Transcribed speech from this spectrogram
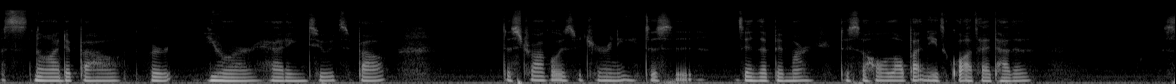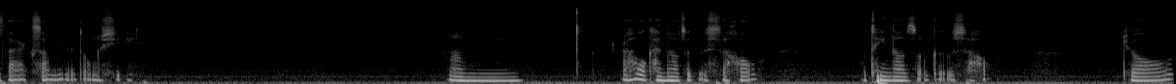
It's not about where you're heading to. It's about the struggle is the journey。这是。 之前在 Bitmark 的时候，老板一直挂在他的 Slack 上面的东西。嗯，然后我看到这个时候，我听到这首歌的时候，就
